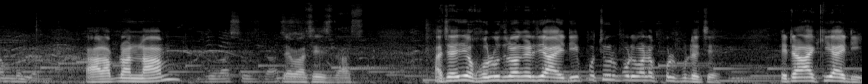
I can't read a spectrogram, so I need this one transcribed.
নম্বর আর আপনার নাম? দেবাশিস দাস। দেবাশিস দাস। আচ্ছা এই যে হলুদ রঙের যে আইডি প্রচুর পরিমাণে ফুল ফুটেছে। এটা আর কি আইডি?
